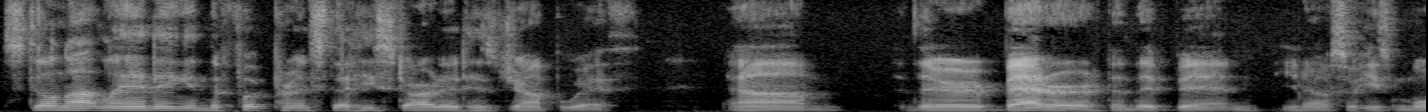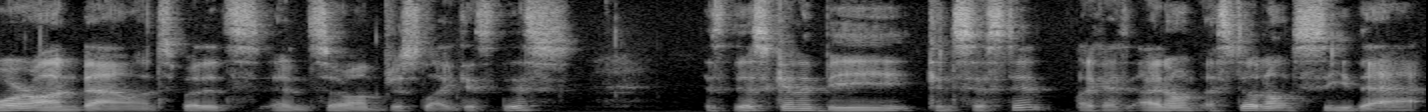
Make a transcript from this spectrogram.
still not landing in the footprints that he started his jump with. Um, they're better than they've been, you know. So he's more on balance, but it's and so I'm just like, is this, is this going to be consistent? Like I, I don't, I still don't see that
